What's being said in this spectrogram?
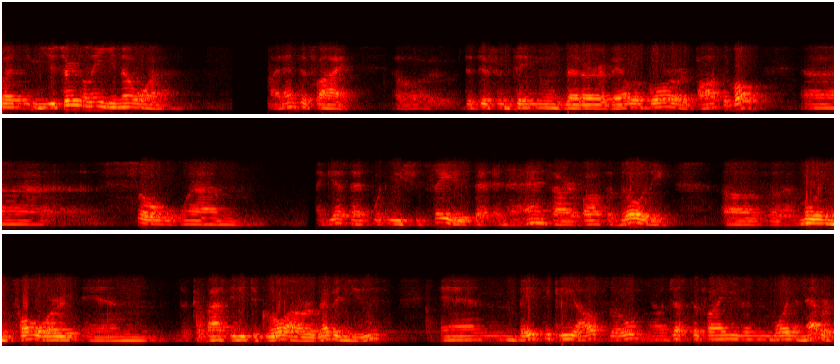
But you certainly, you know, uh, identify uh, the different things that are available or possible. Uh, so um, I guess that what we should say is that enhance our possibility of moving forward and the capacity to grow our revenues and basically also, you know, justify even more than ever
